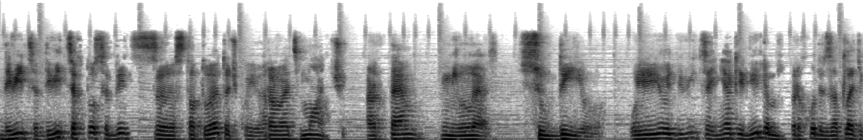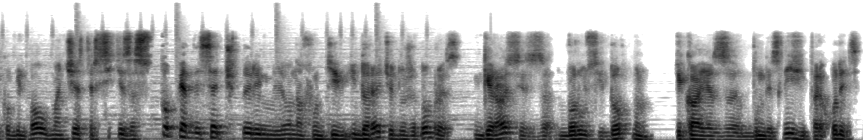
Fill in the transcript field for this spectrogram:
Дивіться, дивіться, хто сидить з статуеточкою гравець матчу. Артем Мілес. Сюди його. Ой-ой-ой, дивіться, Ніякий Вільямс переходить з Атлетіко Більбао в Манчестер Сіті за 154 мільйона фунтів. І, до речі, дуже добре Герасі з Борусі Дортмунд тікає з Бундесліги переходить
